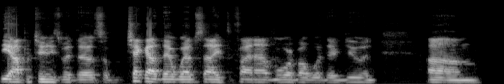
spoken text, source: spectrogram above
the opportunities with those. So check out their website to find out more about what they're doing. Um,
